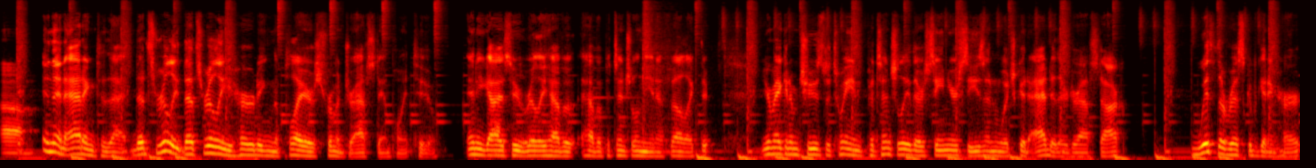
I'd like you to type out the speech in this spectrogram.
Um, And then adding to that, that's really that's really hurting the players from a draft standpoint too. Any guys who really have a have a potential in the NFL, like you're making them choose between potentially their senior season, which could add to their draft stock, with the risk of getting hurt,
